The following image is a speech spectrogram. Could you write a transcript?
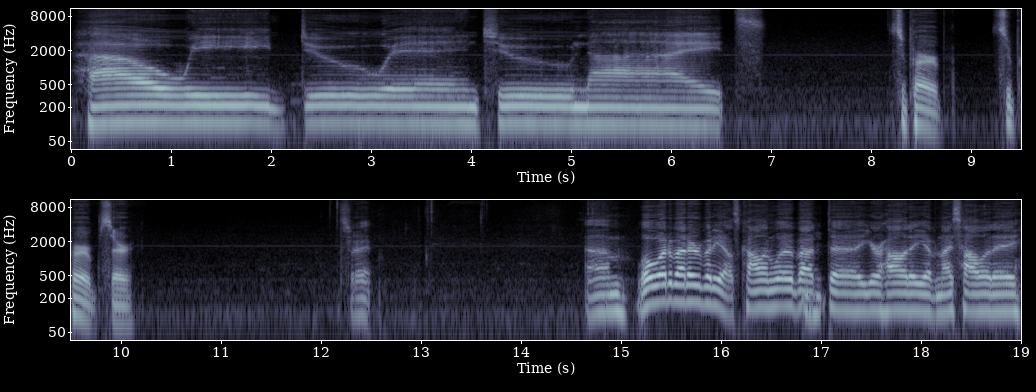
How we doing tonight? Superb. Superb, sir. That's right. Um, well, what about everybody else? Colin, what about uh, your holiday? You have a nice holiday,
